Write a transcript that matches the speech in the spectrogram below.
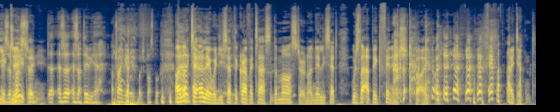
You as a do, master, don't you? As, a, as I do, yeah. I'll try and get it as much as possible. I liked it earlier when you said the gravitas of the master, and I nearly said, "Was that a big finish?" But I, I, I didn't.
